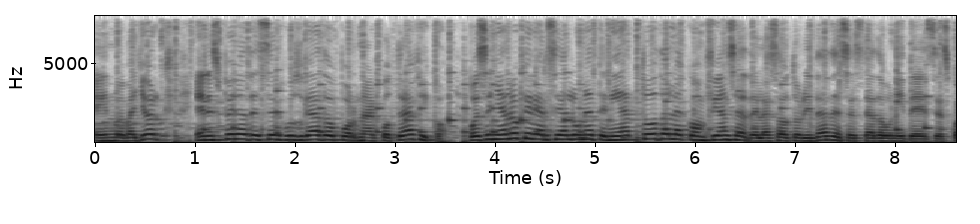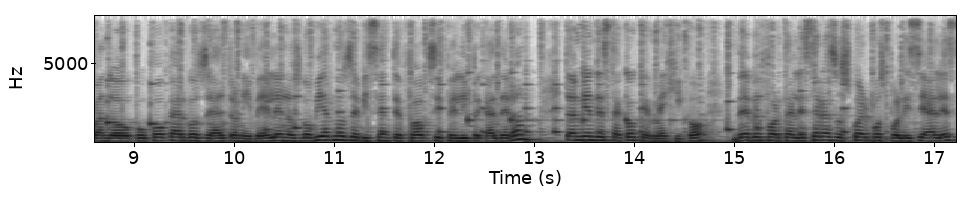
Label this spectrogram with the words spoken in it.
en Nueva York, en espera de ser juzgado por narcotráfico, pues señaló que García Luna tenía toda la confianza de las autoridades estadounidenses cuando ocupó cargos de alto nivel en los gobiernos de Vicente Fox y Felipe Calderón. También destacó que México debe fortalecer a sus cuerpos policiales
